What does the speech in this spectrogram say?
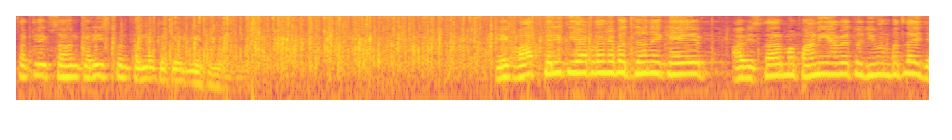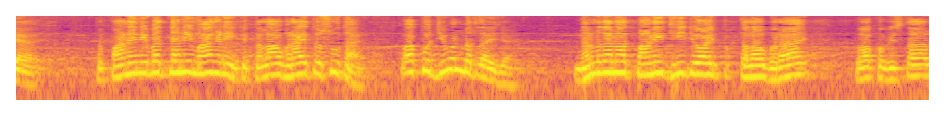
તકલીફ સહન કરીશ, પણ તમને તકલીફ નહીં દઉં. એક વાત કરી હતી આપણને બધાને કે આ વિસ્તારમાં પાણી આવે તો જીવન બદલાઈ જાય. તો પાણીની બધાની માંગણી કે તલાવ ભરાય તો શું થાય? તો આખું જીવન બદલાઈ જાય. નર્મદાના પાણીથી જો આ તલાવ ભરાય, તો આખો વિસ્તાર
